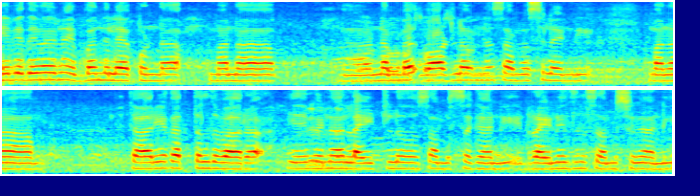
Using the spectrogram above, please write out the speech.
ఏ విధమైన ఇబ్బంది లేకుండా మన నంబర్ వార్డులో ఉన్న సమస్యలన్నీ మన కార్యకర్తల ద్వారా ఏవైనా లైట్లు సమస్య కానీ డ్రైనేజీల సమస్య కానీ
